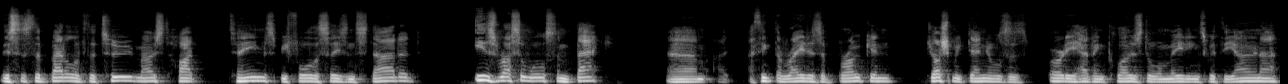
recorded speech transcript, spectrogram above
this is the battle of the two most hyped teams before the season started. Is Russell Wilson back? Um, I, I, think the Raiders are broken. Josh McDaniels is already having closed door meetings with the owner.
